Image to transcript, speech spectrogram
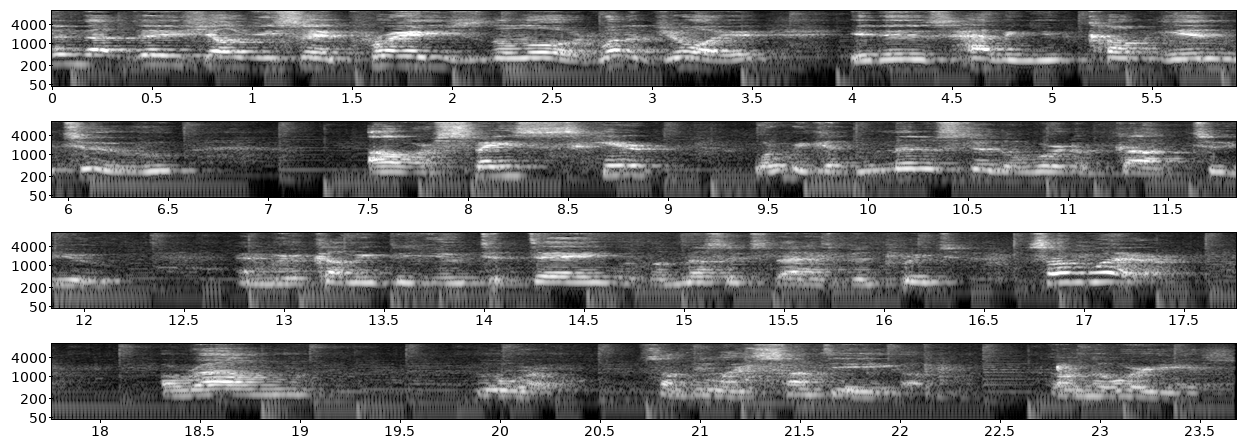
And in that day shall ye say, Praise the Lord. What a joy it is having you come into our space here where we can minister the Word of God to you. And we're coming to you today with a message that has been preached somewhere around the world. Something like Santiago. Don't know where he is.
